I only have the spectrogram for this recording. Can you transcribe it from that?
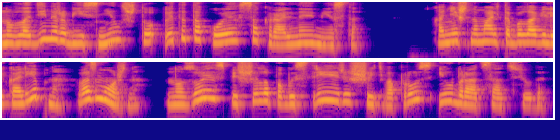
но Владимир объяснил, что это такое сакральное место. Конечно, Мальта была великолепна, возможно, но Зоя спешила побыстрее решить вопрос и убраться отсюда.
